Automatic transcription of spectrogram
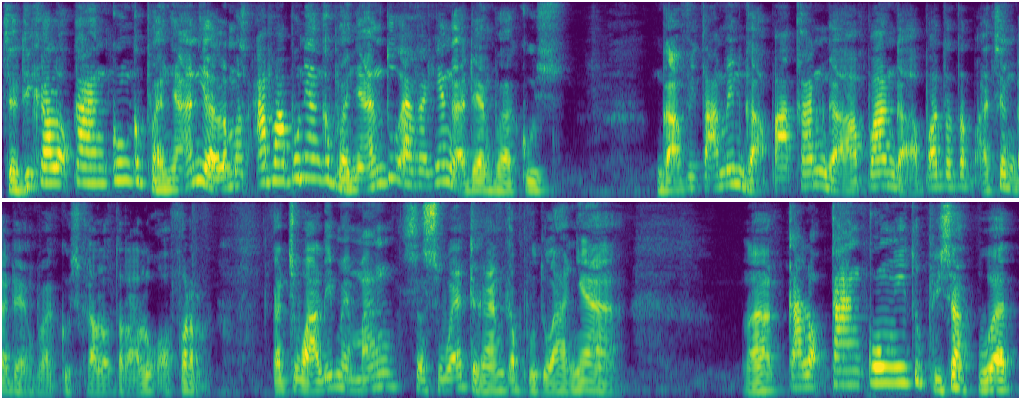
Jadi kalau kangkung kebanyakan ya lemes. Apa pun yang kebanyakan tuh efeknya nggak ada yang bagus. Nggak vitamin nggak pakan nggak apa nggak apa tetap aja nggak ada yang bagus kalau terlalu over. Kecuali memang sesuai dengan kebutuhannya nah kalau kangkung itu bisa buat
